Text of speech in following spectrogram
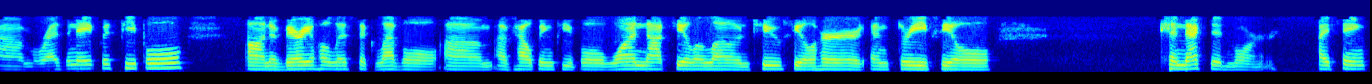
um, resonate with people on a very holistic level um, of helping people, one, not feel alone, two, feel heard, and three, feel connected more. I think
